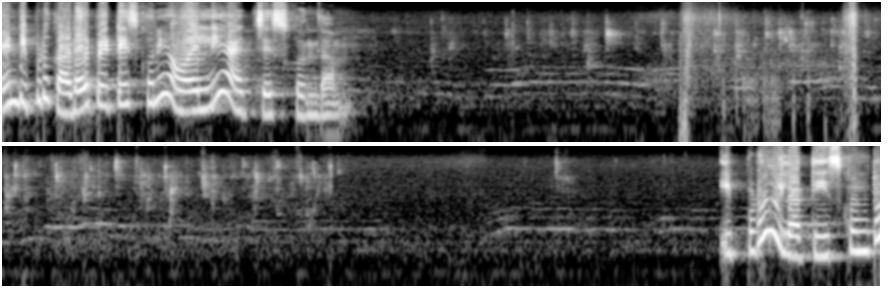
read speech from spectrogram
అండ్ ఇప్పుడు కడాయి పెట్టేసుకొని ఆయిల్ని యాడ్ చేసుకుందాం. ఇప్పుడు ఇలా తీసుకుంటూ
